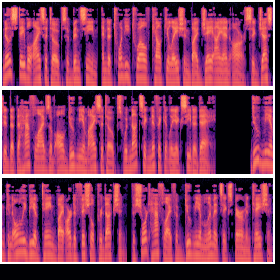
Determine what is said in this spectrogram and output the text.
No stable isotopes have been seen, and a 2012 calculation by JINR suggested that the half-lives of all dubnium isotopes would not significantly exceed a day. Dubnium can only be obtained by artificial production, the short half-life of dubnium limits experimentation.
